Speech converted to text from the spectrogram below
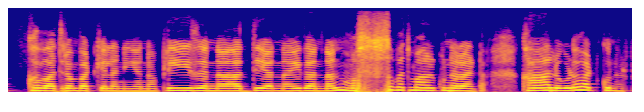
ఒక్క వజ్రం పట్టుకెళ్ళని అన్న ప్లీజ్ అన్న అది అన్న ఇది అన్న అని మస్తు బతిమాలుకున్నారంట కాళ్ళు కూడా పట్టుకున్నారు.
